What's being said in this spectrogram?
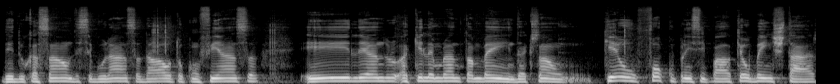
de educação, de segurança, da autoconfiança. E, Leandro, aqui lembrando também da questão que é o foco principal, que é o bem-estar,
